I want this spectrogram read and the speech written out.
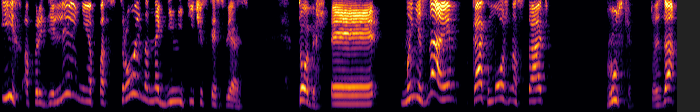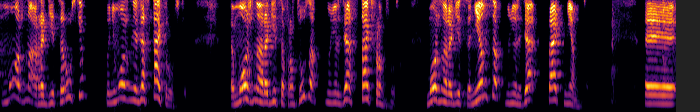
их определение построено на генетической связи. То бишь, э, мы не знаем, как можно стать русским. То есть, да, можно родиться русским, но не можно, нельзя стать русским. Можно родиться французом, но нельзя стать французом. Можно родиться немцем, но нельзя стать немцем. Э,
